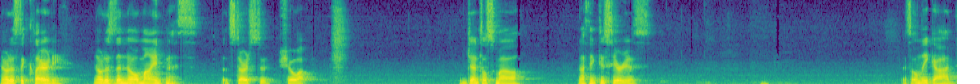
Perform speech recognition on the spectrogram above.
Notice the clarity. Notice the no-mindness that starts to show up. A gentle smile, nothing too serious. It's only God.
